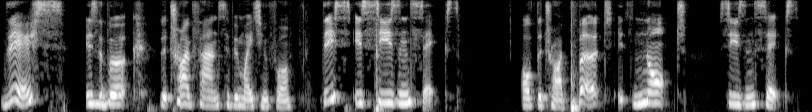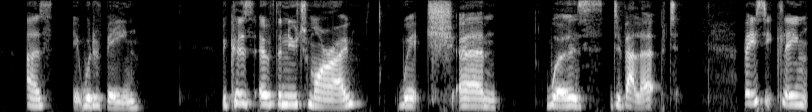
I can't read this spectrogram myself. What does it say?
This is the book that Tribe fans have been waiting for. This is season six of the Tribe, but it's not season six as it would have been because of the new tomorrow, which um, was developed. Basically,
